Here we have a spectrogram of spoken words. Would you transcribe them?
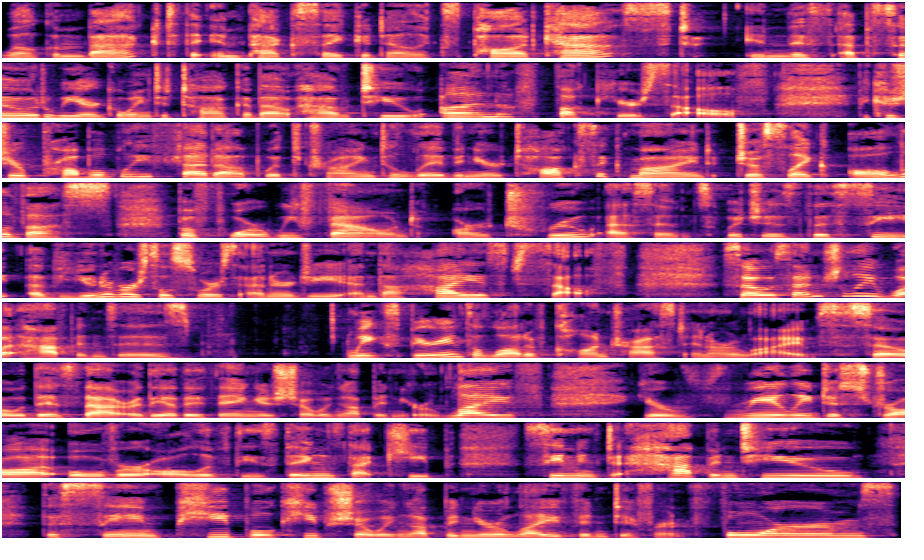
Welcome back to the Impact Psychedelics podcast. In this episode, we are going to talk about how to unfuck yourself because you're probably fed up with trying to live in your toxic mind, just like all of us, before we found our true essence, which is the seat of universal source energy and the highest self. So essentially, what happens is we experience a lot of contrast in our lives. So, this, that, or the other thing is showing up in your life. You're really distraught over all of these things that keep seeming to happen to you. The same people keep showing up in your life in different forms.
